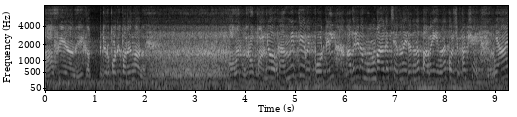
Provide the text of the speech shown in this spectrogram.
ഇവർ മാഫിയയാണ്. ഈ കമ്മിറ്റി റിപ്പോർട്ടിൽ പറയുന്നതാണ്. പവർ ഗ്രൂപ്പാണ് കമ്മിറ്റി റിപ്പോർട്ടിൽ അവരുടെ മുമ്പാകെ ചെന്നിരുന്ന് പറയുന്ന കുറച്ച് പക്ഷേ ഞാൻ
